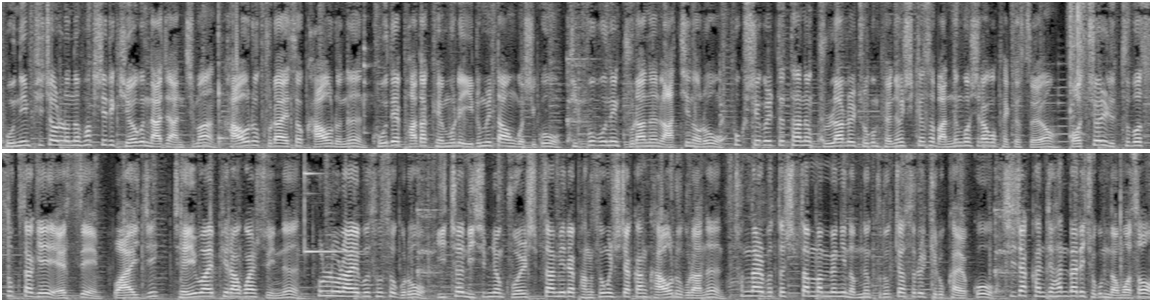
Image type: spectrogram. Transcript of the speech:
본인 피셜로는 확실히 기억은 나지 않지만 가오르 구라에서 가오르는 고대 바다 괴물의 이름을 따온 것이고 뒷부분인 구라는 라틴어로 폭식을 뜻하는 굴라를 조금 변형시켜서 만든 것이라고 밝혔어요. virtual 유튜버 소속사계의 SM, YG, JYP라고 할 수 있는 홀로라이브 소속으로 2020년 9월 13일에 방송을 시작한 가오르구라는 첫날부터 13만 명이 넘는 구독자 수를 기록하였고 시작한 지 한 달이 조금 넘어서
